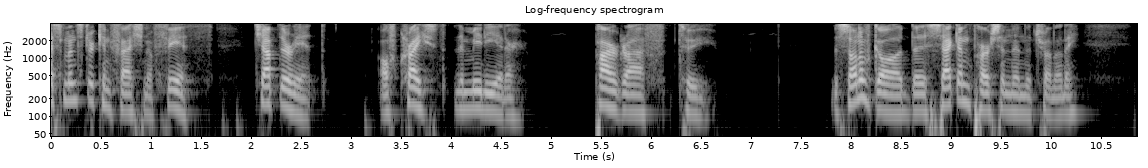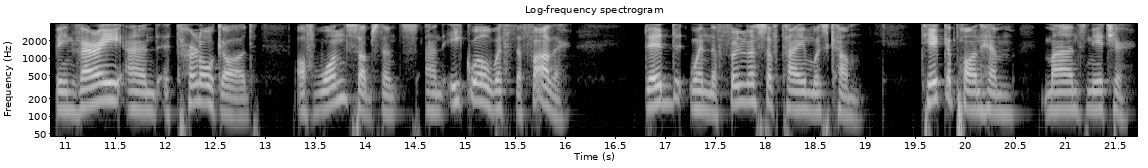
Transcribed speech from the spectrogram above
Westminster Confession of Faith, Chapter 8 of Christ the Mediator, Paragraph 2. The Son of God, the second person in the Trinity, being very and eternal God, of one substance and equal with the Father, did, when the fullness of time was come, take upon him man's nature,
